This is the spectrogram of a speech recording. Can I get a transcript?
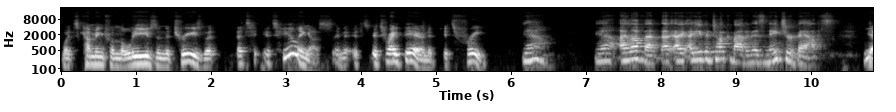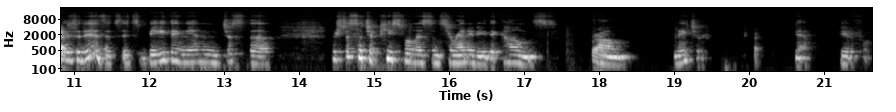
what's coming from the leaves and the trees, but that's it's healing us, and it's it's right there, and it, it's free. yeah yeah i love that I, I even talk about it as nature baths Yes, Because it is. It's it's bathing in just the there's just such a peacefulness and serenity that comes right. from nature. Right. Yeah, beautiful.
